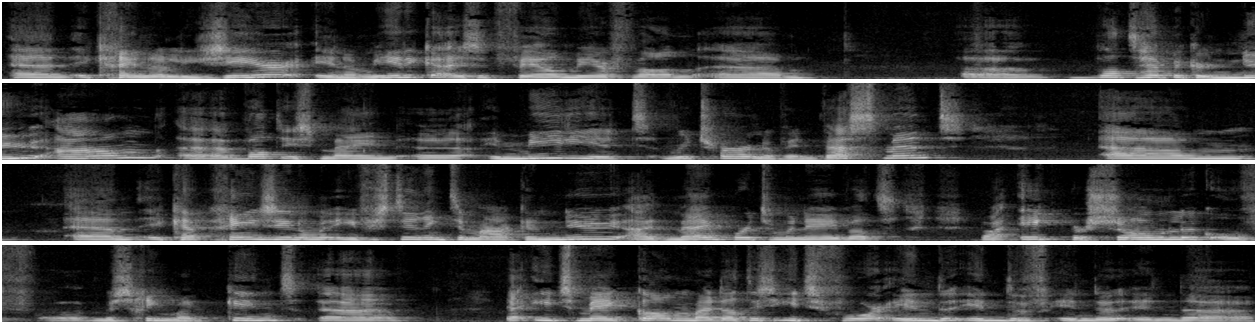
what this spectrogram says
En ik generaliseer. In Amerika is het veel meer van. ehm, eh, wat heb ik er nu aan? Eh, wat is mijn eh, immediate return of investment? Ehm, en ik heb geen zin om een investering te maken nu uit mijn portemonnee, wat, waar ik persoonlijk of eh, misschien mijn kind eh, ja, iets mee kan, maar dat is iets voor in de, in de, in de, in de,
